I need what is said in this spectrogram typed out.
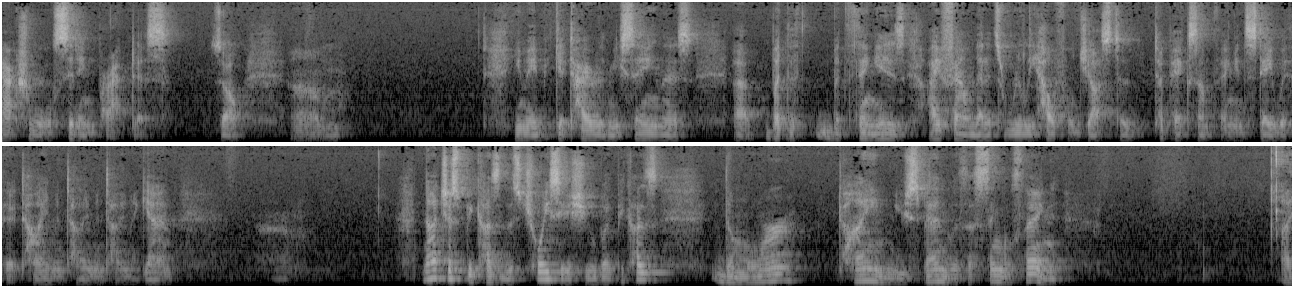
actual sitting practice. So, um, you may get tired of me saying this, uh, but the but the thing is, I found that it's really helpful just to to pick something and stay with it time and time and time again. Um, not just because of this choice issue, but because the more time you spend with a single thing, I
